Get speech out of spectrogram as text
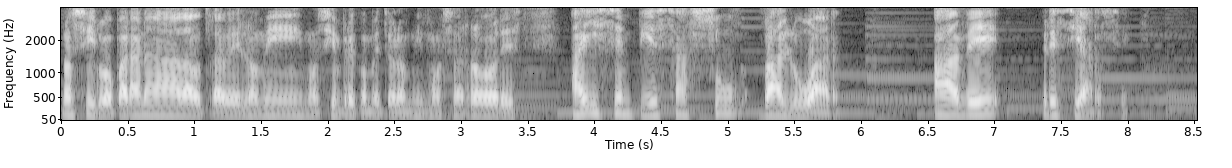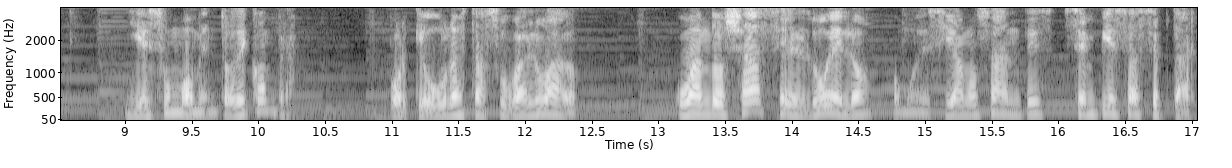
No sirvo para nada, otra vez lo mismo, siempre cometo los mismos errores. Ahí se empieza a subvaluar, a depreciarse y es un momento de compra, porque uno está subvaluado. Cuando ya hace el duelo, como decíamos antes, se empieza a aceptar.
